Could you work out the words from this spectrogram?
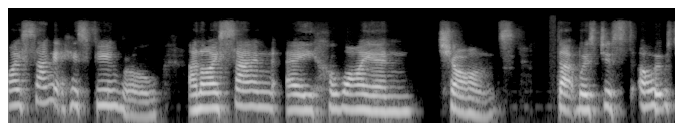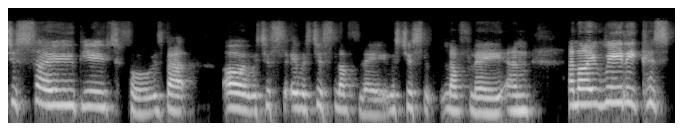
i sang at his funeral and i sang a hawaiian chant that was just oh it was just so beautiful. It was about oh it was just it was just lovely. It was just lovely. And and i really because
